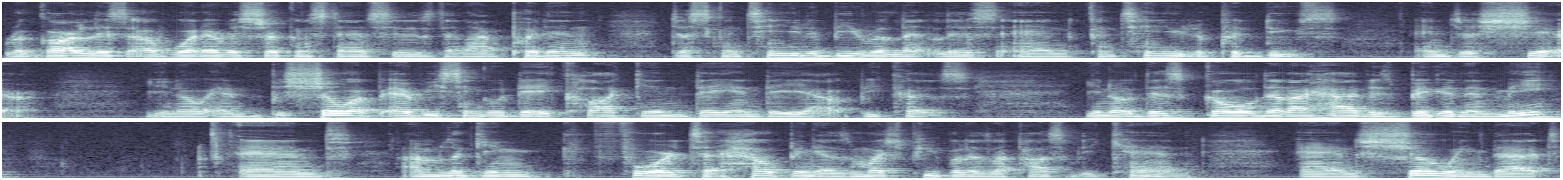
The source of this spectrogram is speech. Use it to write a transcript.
regardless of whatever circumstances that I'm put in. Just continue to be relentless and continue to produce and just share you know, and show up every single day, clock in day in, day out because, you know, this goal that I have is bigger than me. And I'm looking forward to helping as much people as I possibly can and showing that,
